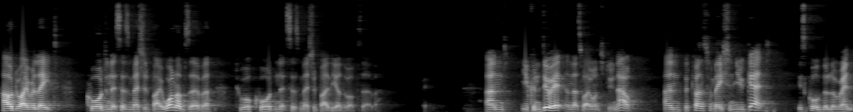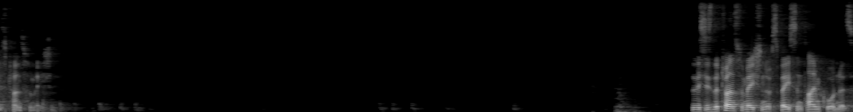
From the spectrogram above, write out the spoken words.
How do I relate coordinates as measured by one observer to all coordinates as measured by the other observer? And you can do it, and that's what I want to do now. And the transformation you get is called the Lorentz transformation. So this is the transformation of space and time coordinates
